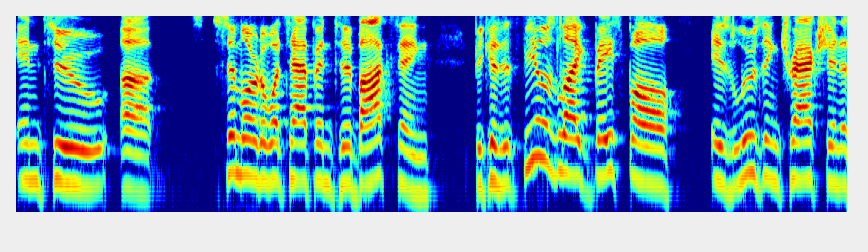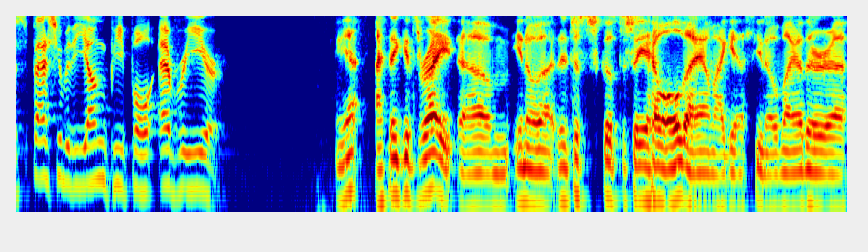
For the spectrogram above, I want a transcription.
into uh, similar to what's happened to boxing? Because it feels like baseball is losing traction, especially with the young people every year. Yeah, I think it's right. Um, you know, it just goes to show you how old I am. I guess you know my other. Uh,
